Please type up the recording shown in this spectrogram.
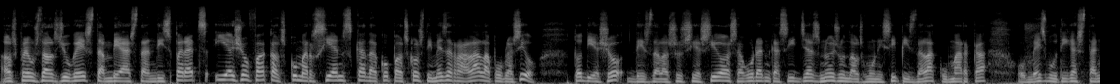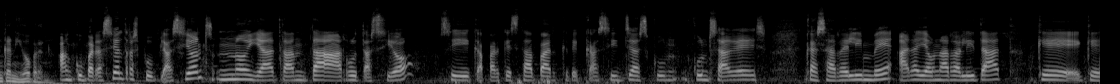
Els preus dels lloguers també estan disparats i això fa que els comerciants cada cop els costi més arrelar la població. Tot i això, des de l'associació asseguren que Sitges no és un dels municipis de la comarca on més botigues tanquen i obren. En comparació a altres poblacions no hi ha tanta rotació O sigui que per aquesta part crec que Sitges aconsegueix que s'arrelin bé. Ara hi ha una realitat que, que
